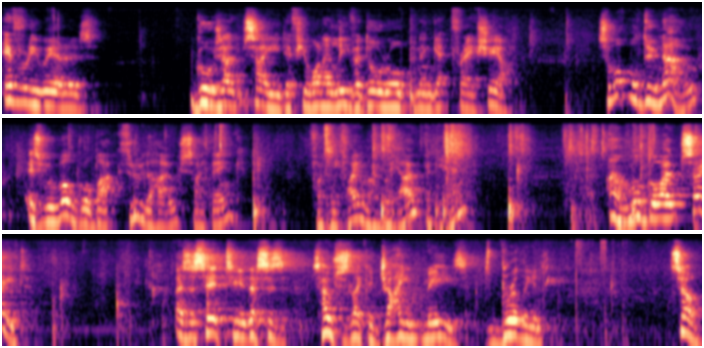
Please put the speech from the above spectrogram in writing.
everywhere is goes outside if you want to leave a door open and get fresh air. So what we'll do now is we will go back through the house, I think, if I can find my way out again, and we'll go outside. As I said to you, this is this house is like a giant maze. It's brilliant. So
